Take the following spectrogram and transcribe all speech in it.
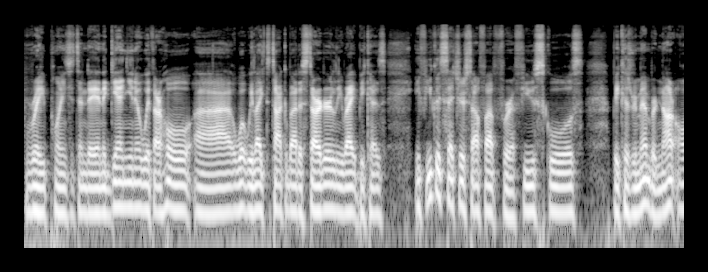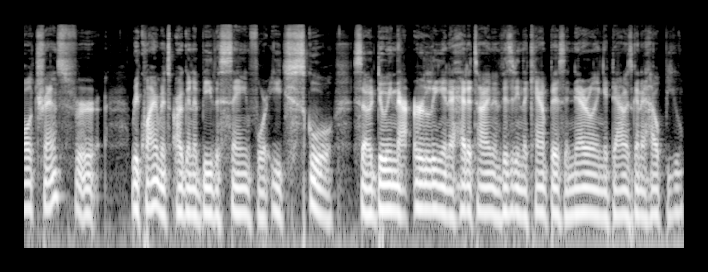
Great points, Tunde. And again, you know, with our whole, uh, what we like to talk about is start early, right? Because if you could set yourself up for a few schools, because remember, not all transfer requirements are going to be the same for each school. So doing that early and ahead of time and visiting the campus and narrowing it down is going to help you.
